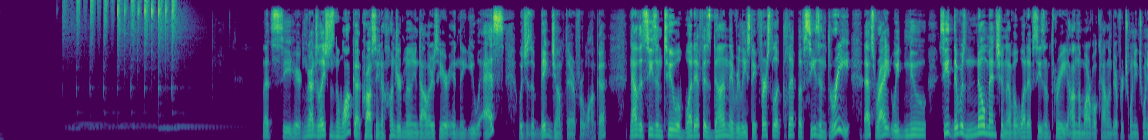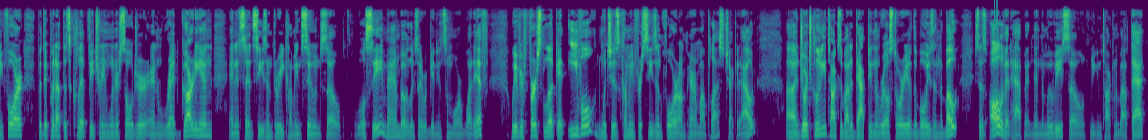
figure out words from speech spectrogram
Let's see here. Congratulations to Wonka crossing $100 million here in the US, which is a big jump there for Wonka. Now that season two of What If is done, they released a first look clip of season three. That's right. We knew, see, there was no mention of a What If season three on the Marvel calendar for 2024, but they put out this clip featuring Winter Soldier and Red Guardian, and it said season three coming soon. So we'll see, man, but it looks like we're getting some more What If. We have your first look at Evil, which is coming for season four on Paramount Plus. Check it out. Uh, George Clooney talks about adapting the real story of the boys in the boat. He Says all of it happened in the movie, so you can talking about that.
